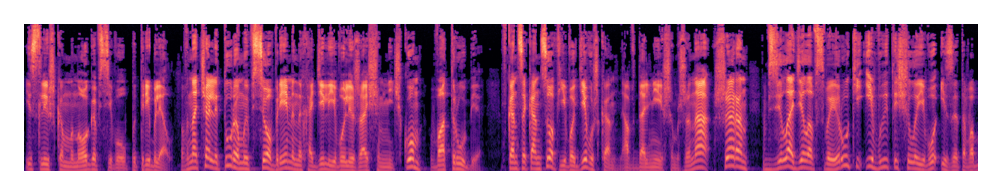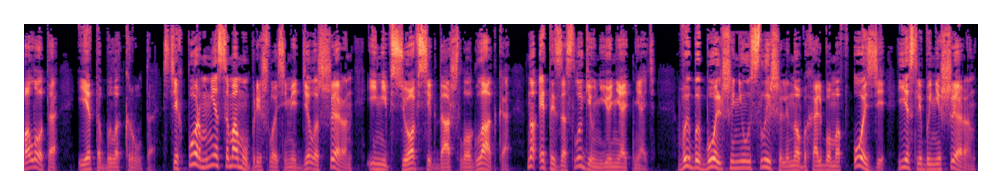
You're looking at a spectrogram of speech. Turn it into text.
и слишком много всего употреблял. В начале тура мы все время находили его лежащим ничком в отрубе. В конце концов, его девушка, а в дальнейшем жена, Шерон, взяла дело в свои руки и вытащила его из этого болота, и это было круто. С тех пор мне самому пришлось иметь дело с Шерон, и не все всегда шло гладко, но этой заслуги у нее не отнять. Вы бы больше не услышали новых альбомов Оззи, если бы не Шерон,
